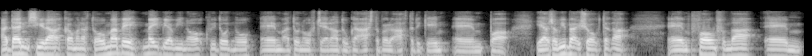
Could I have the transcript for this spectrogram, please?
I didn't see that coming at all. Maybe, might be a wee knock. We don't know. Um, I don't know if Gerrard will get asked about it after the game. Um, but yeah, I was a wee bit shocked at that. Um, following from that, um,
